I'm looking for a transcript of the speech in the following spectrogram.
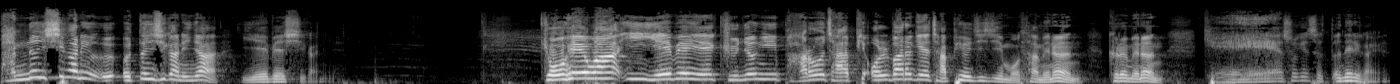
받는 시간이 어- 어떤 시간이냐? 예배 시간이에요. 교회와 이 예배의 균형이 바로 잡히 올바르게 잡혀지지 못하면은 그러면은 계속해서 떠내려가야 돼요.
